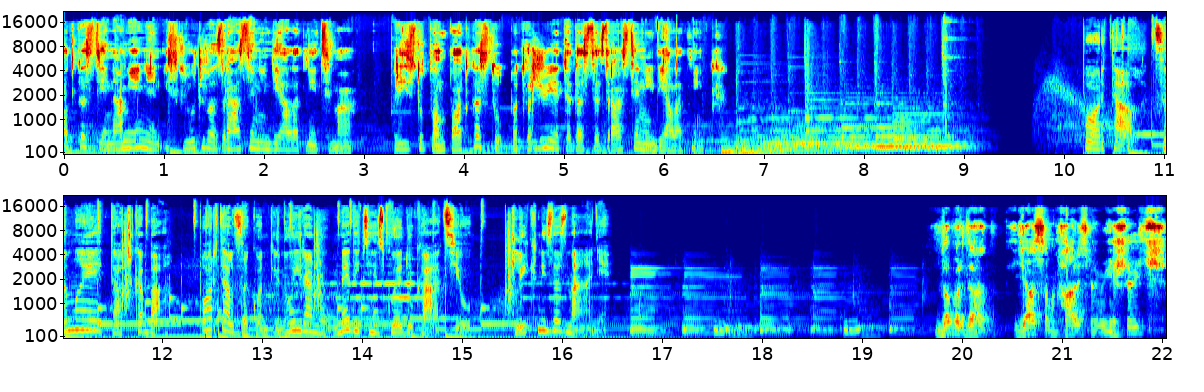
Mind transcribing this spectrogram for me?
podcast je namijenjen isključivo zdravstvenim djelatnicima. Pristupom podcastu potvrđujete da ste zdravstveni djelatnik. Portal cme.ba Portal za kontinuiranu medicinsku edukaciju. Klikni za znanje. Dobar dan, ja sam Haris Memišević,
